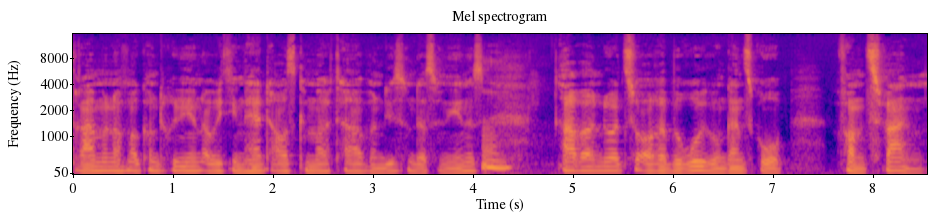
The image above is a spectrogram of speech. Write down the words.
Dreimal nochmal kontrollieren, ob ich den Herd ausgemacht habe und dies und das und jenes. Mhm. Aber nur zu eurer Beruhigung, ganz grob. Vom Zwang,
